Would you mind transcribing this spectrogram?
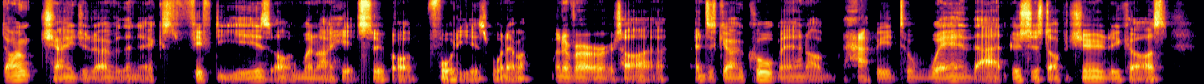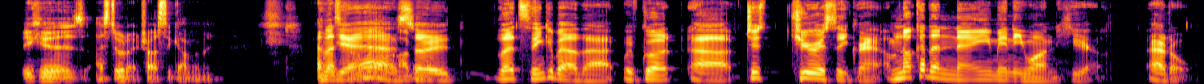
don't change it over the next 50 years on when I hit super, or 40 years, whatever, whenever I retire, and just go, cool, man, I'm happy to wear that. It's just opportunity cost because I still don't trust the government. And that's yeah. where So let's think about that. We've got, uh, just curiously, Grant, I'm not going to name anyone here at all.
